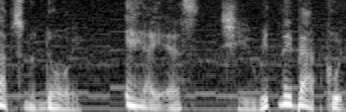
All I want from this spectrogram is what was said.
นับสนุนโดย AIS ชีวิตในแบบคุณ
